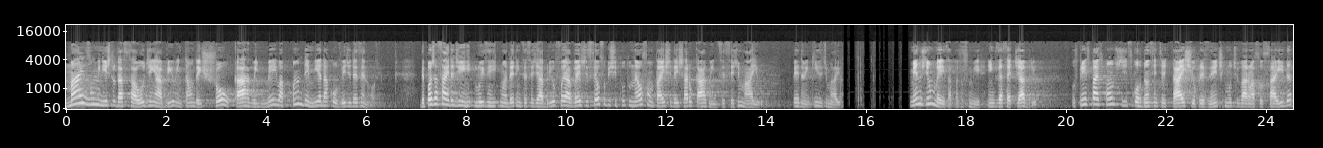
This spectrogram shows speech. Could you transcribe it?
Mais um ministro da Saúde, em abril, então, deixou o cargo em meio à pandemia da Covid-19. Depois da saída de Luiz Henrique Mandetta em 16 de abril, foi a vez de seu substituto Nelson Teich deixar o cargo em 16 de maio. Perdão, em 15 de maio. Menos de um mês após assumir, em 17 de abril. Os principais pontos de discordância entre Teich e o presidente que motivaram a sua saída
